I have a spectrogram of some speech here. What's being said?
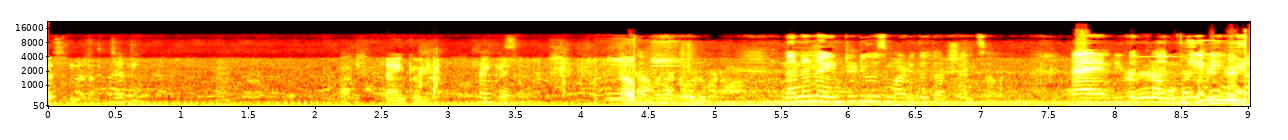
yes madam Ravi thank you madam thank you so much ನನ್ನನ್ನು ಇಂಟ್ರೊಡ್ಯೂಸ್ ಮಾಡಿದ್ದು ದರ್ಶನ್ ಸರ್. ಆ್ಯಂಡ್ ಇವತ್ತು ನಾನು ಏನಿಲ್ಲ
